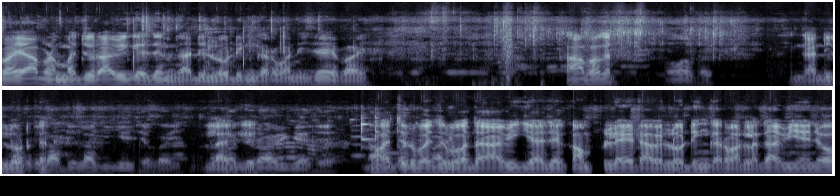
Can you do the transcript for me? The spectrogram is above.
ભાઈ આપણે મજૂર આવી ગયા છે ને ગાડી લોડિંગ કરવાની છે ભાઈ. હા ભગત? ગાડી લોડ ગાડી લાગી ગઈ છે ભાઈ. લાગી. મજૂર આવી ગયા છે. મજૂર બધા આવી ગયા છે કમ્પ્લેટ હવે લોડિંગ કરવા લગાવીએ જો.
